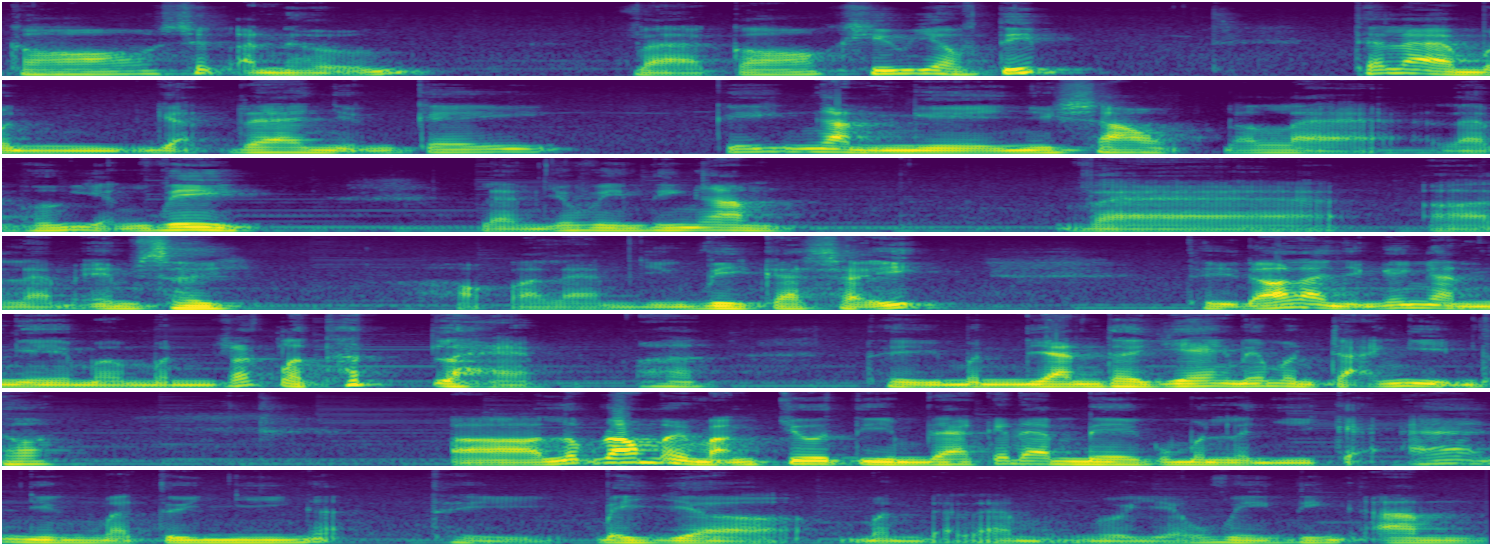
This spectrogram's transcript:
có sức ảnh hưởng và có khiếu giao tiếp. Thế là mình gạch ra những cái cái ngành nghề như sau đó là làm hướng dẫn viên làm giáo viên tiếng anh và à, làm mc hoặc là làm diễn viên ca sĩ. Thì đó là những cái ngành nghề mà mình rất là thích làm ha. thì mình dành thời gian để mình trải nghiệm thôi. À, lúc đó mình vẫn chưa tìm ra cái đam mê của mình là gì cả nhưng mà tuy nhiên á, thì bây giờ mình đã là một người giáo viên tiếng anh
